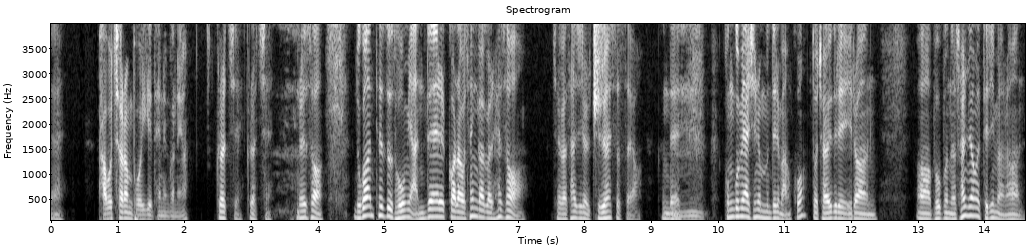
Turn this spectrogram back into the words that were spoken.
네. 바보처럼 보이게 되는 거네요. 그렇지 그렇지 그래서 누구한테도 도움이 안 될 거라고 생각을 해서 제가 사실 주저했었어요 근데 음. 궁금해하시는 분들이 많고 또 저희들이 이런 어, 부분을 설명을 드리면은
